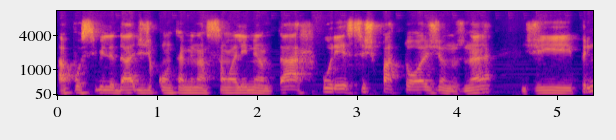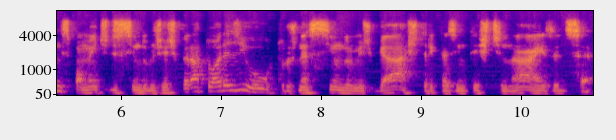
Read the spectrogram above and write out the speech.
a possibilidade de contaminação alimentar por esses patógenos, né? de principalmente de síndromes respiratórias e outros, né, síndromes gástricas, intestinais, etc,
